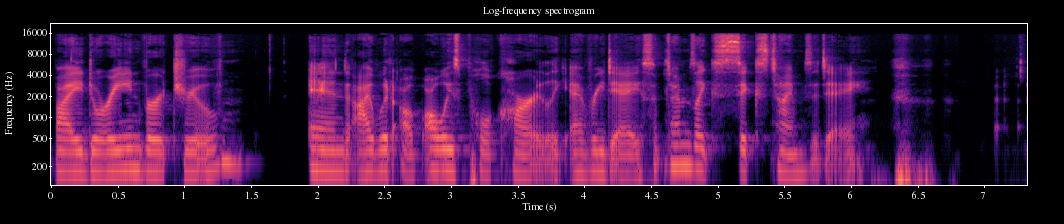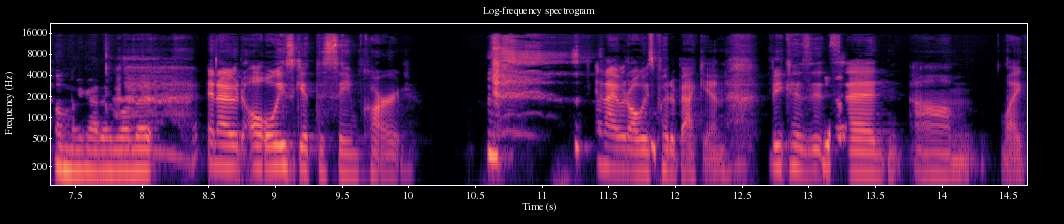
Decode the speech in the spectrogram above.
by Doreen Virtue, and I would always pull a card like every day, sometimes like six times a day. Oh my God, I love it. And I would always get the same card. and I would always put it back in because it yep. said, um, like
